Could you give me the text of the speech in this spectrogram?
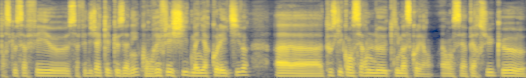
parce que ça fait, euh, ça fait déjà quelques années qu'on réfléchit de manière collective à tout ce qui concerne le climat scolaire. Hein, On s'est aperçu que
